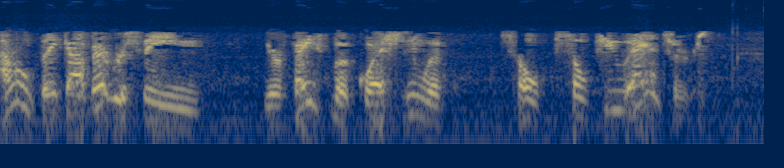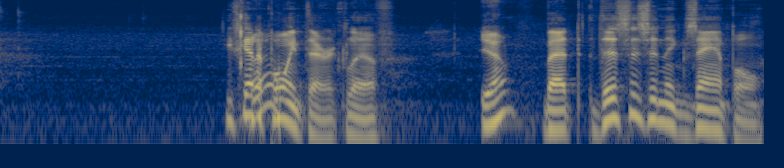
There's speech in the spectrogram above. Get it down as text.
I don't think I've ever seen your Facebook question with so so few answers. He's got a Oh. point there, Cliff. Yeah. But this is an example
